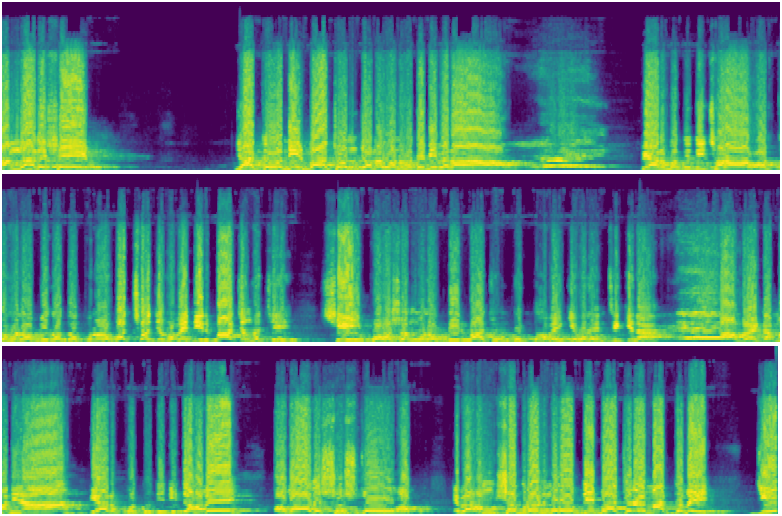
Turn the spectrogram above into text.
বাংলাদেশে জাতীয় নির্বাচন জনগণ হতে দেবে না। পেয়ার পদ্ধতি ছাড়া অর্থ হলো বিগত পনেরো বছর যেভাবে নির্বাচন হচ্ছে, সেই প্রহসনমূলক নির্বাচন দেখতে হবে। কে বলেন, ঠিক কিনা? আমরা এটা মানি না। পেয়ার পদ্ধতি দিতে হবে। অবাধ, সুষ্ঠু এবং অংশগ্রহণমূলক নির্বাচনের মাধ্যমে যে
